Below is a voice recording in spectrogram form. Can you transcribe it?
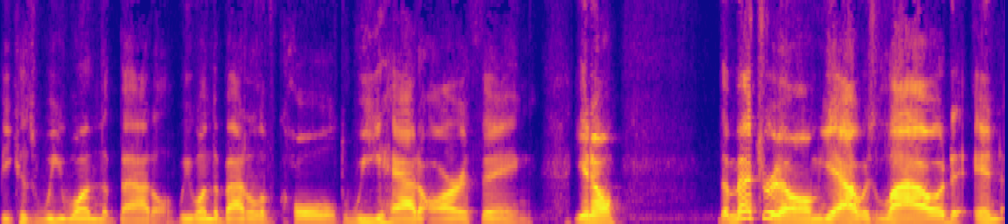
because we won the battle. We won the battle of cold. We had our thing. You know, the Metrodome, yeah, it was loud, and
